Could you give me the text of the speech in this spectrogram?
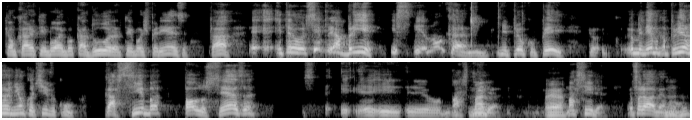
que é um cara que tem boa embocadura, tem boa experiência. Tá? Então, eu sempre abri e, e nunca me preocupei. Eu, eu, me lembro que a primeira reunião que eu tive com Garciba, Paulo César e, e, e Marcília, Mar... é. Marcília. Eu falei, ó, oh, meu irmão, uhum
